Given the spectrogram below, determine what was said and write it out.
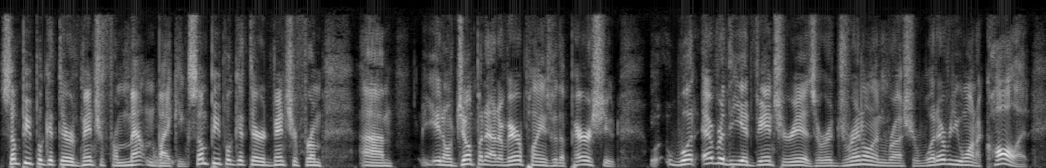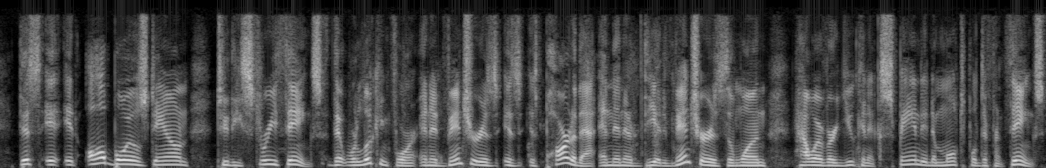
Some people get their adventure from mountain biking. Some people get their adventure from, um, you know, jumping out of airplanes with a parachute. Whatever the adventure is, or adrenaline rush, or whatever you want to call it, this it, it all boils down to these three things that we're looking for and adventure is is, is part of that. And then the adventure is the one however you can expand into multiple different things.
